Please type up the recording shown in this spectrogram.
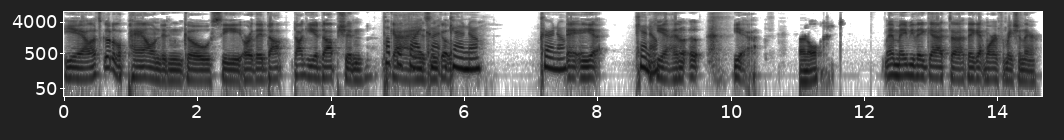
yeah, let's go to the pound and go see, or the adopt, doggy adoption Puppify guys and go. Colonel. Colonel. Eh, eh, yeah, Colonel. yeah, uh, yeah. Colonel And maybe they got uh, they got more information there.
